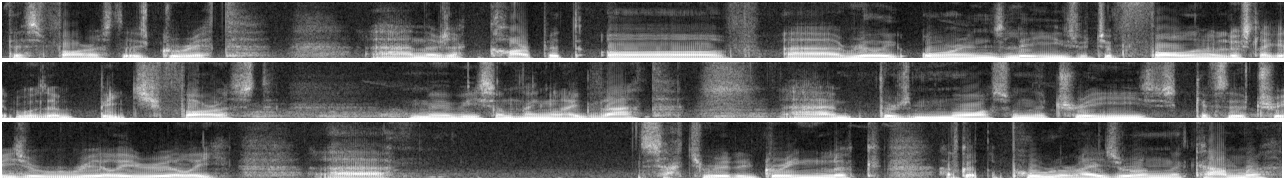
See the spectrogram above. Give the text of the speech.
this forest is great. And there's a carpet of uh, really orange leaves which have fallen. It looks like it was a beech forest, maybe something like that. Um, there's moss on the trees, gives the trees a really, really uh, saturated green look. I've got the polarizer on the camera,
